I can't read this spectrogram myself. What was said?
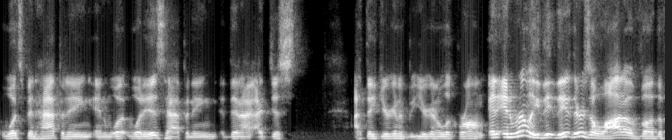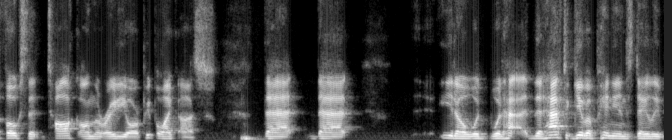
what's been happening and what what is happening, then I, I just I think you're gonna be you're gonna look wrong. And and really, the, the, there's a lot of uh, the folks that talk on the radio or people like us that that you know would would ha- that have to give opinions daily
